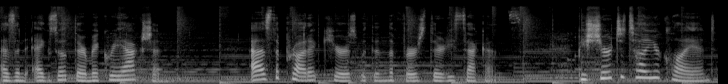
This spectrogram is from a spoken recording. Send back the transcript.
as an exothermic reaction, as the product cures within the first 30 seconds. Be sure to tell your client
